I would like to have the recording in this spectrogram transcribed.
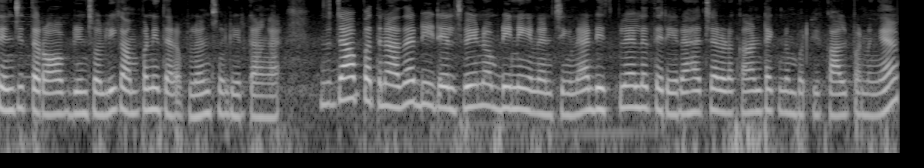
செஞ்சு தரோம் அப்படின்னு சொல்லி கம்பெனி தரப்புலன்னு சொல்லியிருக்காங்க. இந்த ஜாப் பற்றின அதர் டீட்டெயில்ஸ் வேணும் அப்படின்னு நீங்கள் நினச்சிங்கன்னா டிஸ்பிளேயில் தெரியிற ஹெச்ஆரோட கான்டாக்ட் நம்பருக்கு கால் பண்ணுங்கள்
